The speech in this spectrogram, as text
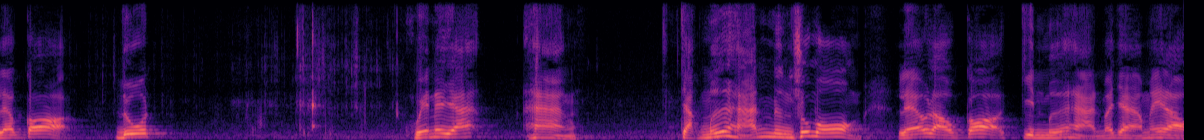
แล้วก็ ดูด เว้นระยะห่างจากมื้ออาหาร 1 ชั่วโมง แล้วเราก็กินมื้ออาหารมันจะทำให้เรา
